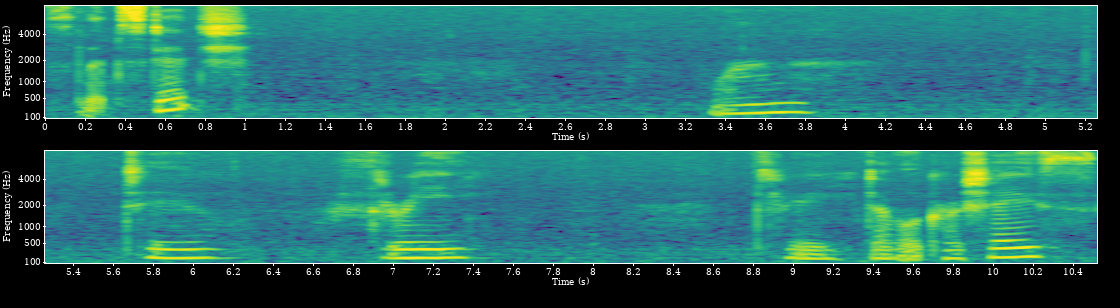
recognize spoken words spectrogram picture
Slip stitch. One two three three double crochets.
